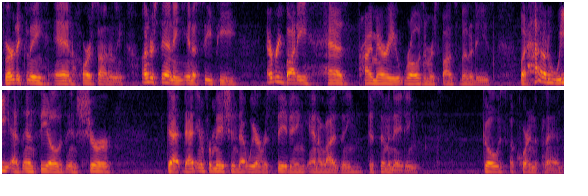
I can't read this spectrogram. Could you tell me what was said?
vertically and horizontally. Understanding in a CP, everybody has primary roles and responsibilities, but how do we as NCOs ensure that that information that we are receiving, analyzing, disseminating goes according to plan?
